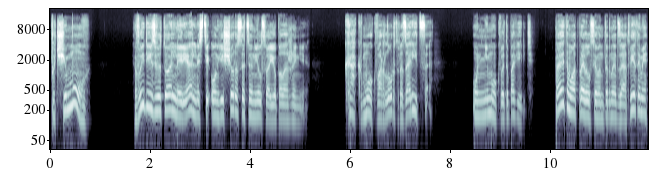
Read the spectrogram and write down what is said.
Почему? Выйдя из виртуальной реальности, он еще раз оценил свое положение. Как мог Варлорд разориться? Он не мог в это поверить. Поэтому отправился в интернет за ответами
